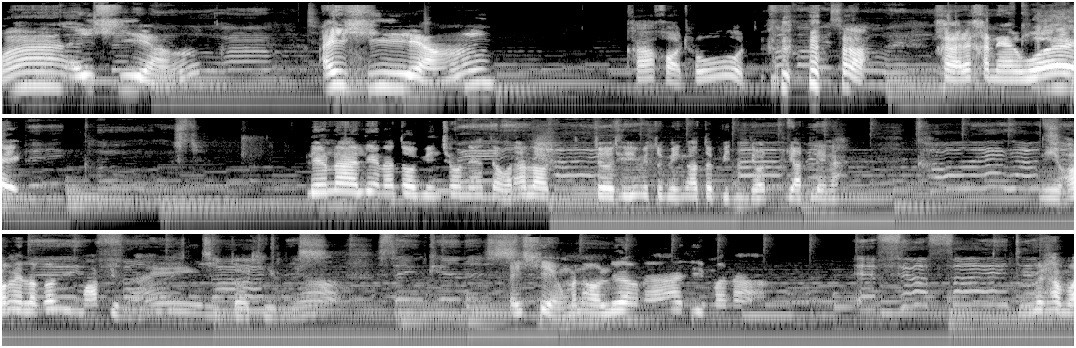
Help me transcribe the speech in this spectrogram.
ว่าไอเขียง ไอเขียงข้าขอโทษข้าได้คะแนนเว้ยเรียกได้เรียกนะตัวบินช่วงนี้แต่ว่าถ้าเราเจอทีมมีตัวบินเอาตัวบินยศยัดเลยนะนี่เพราะไงเราก็มีม็อบอยู่ไงตัวทีมเนี้ยไอเขียงมันเอาเรื่องนะทีมมันอะมันไม่ธรรม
